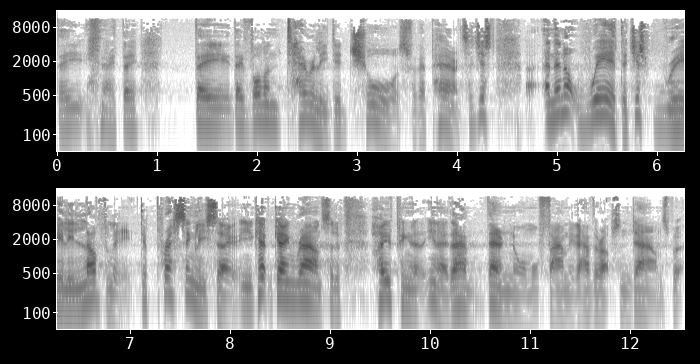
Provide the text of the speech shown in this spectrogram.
They, you know, they, they, they voluntarily did chores for their parents. They're just, and they're not weird, they're just really lovely, depressingly so. You kept going around sort of hoping that, you know, they're, they're a normal family, they have their ups and downs, but,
